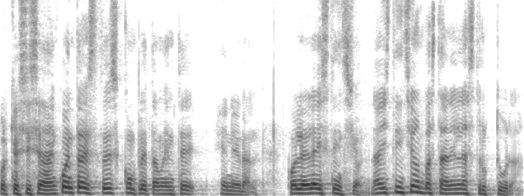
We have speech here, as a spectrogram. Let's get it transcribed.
porque si se dan cuenta, esto es completamente general. ¿Cuál es la distinción? La distinción va a estar en la estructura.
